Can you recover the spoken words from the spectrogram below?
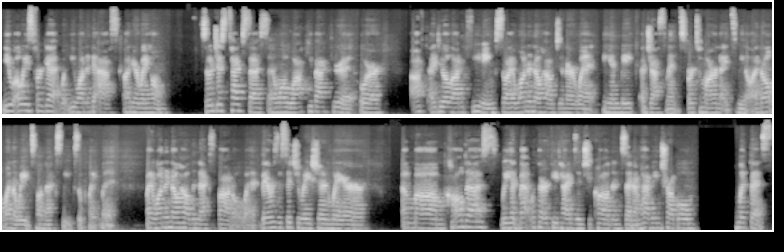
you always forget what you wanted to ask on your way home. So just text us and we'll walk you back through it. Or I do a lot of feeding, so I want to know how dinner went and make adjustments for tomorrow night's meal. I don't want to wait till next week's appointment. I want to know how the next bottle went. There was a situation where a mom called us. We had met with her a few times and she called and said, I'm having trouble with this.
